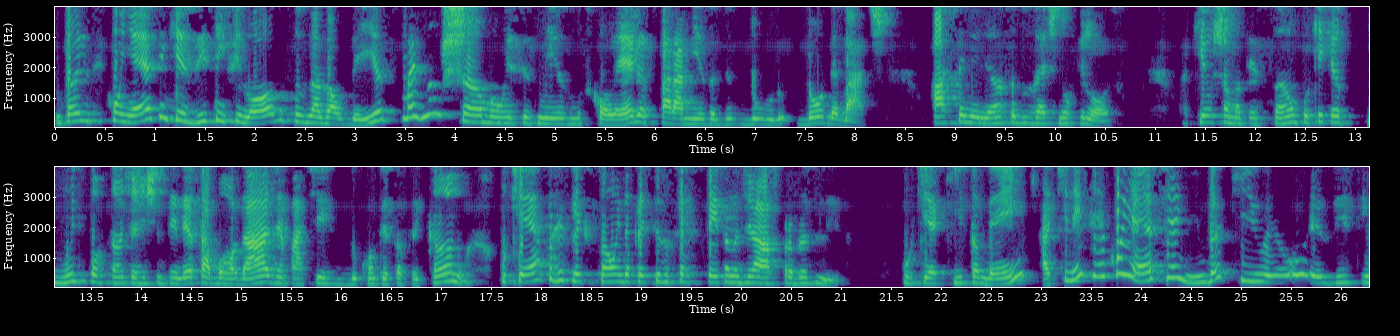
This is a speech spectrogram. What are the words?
Então eles reconhecem que existem filósofos nas aldeias, mas não chamam esses mesmos colegas para a mesa de, do, do debate, à semelhança dos etnofilósofos. Aqui eu chamo atenção porque é muito importante a gente entender essa abordagem a partir do contexto africano, porque essa reflexão ainda precisa ser feita na diáspora brasileira. Porque aqui também, aqui nem se reconhece ainda que existem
